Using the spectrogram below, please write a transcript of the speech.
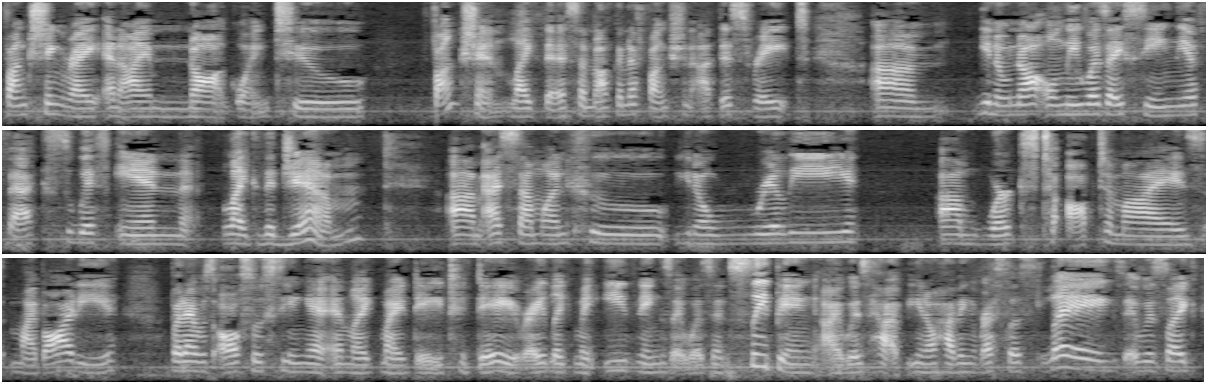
functioning right and I am not going to function like this. I'm not going to function at this rate. Um, you know, not only was I seeing the effects within like the gym, um, as someone who, you know, really um, works to optimize my body but I was also seeing it in like my day to day, right? Like my evenings, I wasn't sleeping. I was have, you know, having restless legs. It was like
